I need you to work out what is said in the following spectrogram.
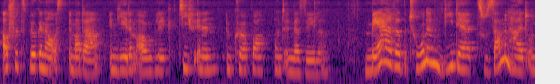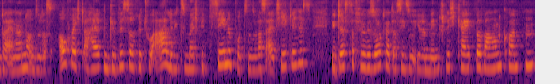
Auschwitz-Birkenau ist immer da, in jedem Augenblick, tief innen, im Körper und in der Seele mehrere betonen, wie der Zusammenhalt untereinander und so das Aufrechterhalten gewisser Rituale, wie zum Beispiel Zähneputzen, sowas Alltägliches, wie das dafür gesorgt hat, dass sie so ihre Menschlichkeit bewahren konnten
